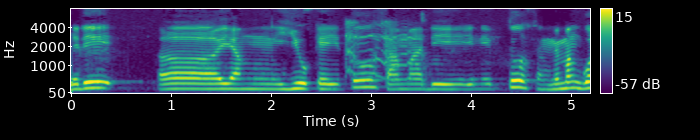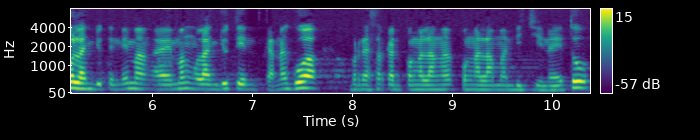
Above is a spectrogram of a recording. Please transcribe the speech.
Jadi uh, yang UK itu sama di ini tuh memang gue lanjutin memang eh, emang lanjutin. Karena gue berdasarkan pengalaman pengalaman di Cina itu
